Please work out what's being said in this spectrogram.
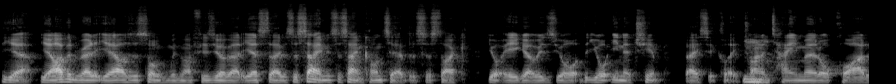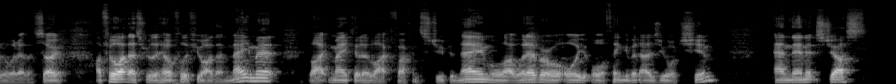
Yeah, yeah, I haven't read it yet. I was just talking with my physio about it yesterday. It's the same. It's the same concept. It's just like your ego is your your inner chimp, basically, trying to tame it or quiet it or whatever. So I feel like that's really helpful if you either name it, like make it a like fucking stupid name or like whatever, or or, or think of it as your chimp, and then it's just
